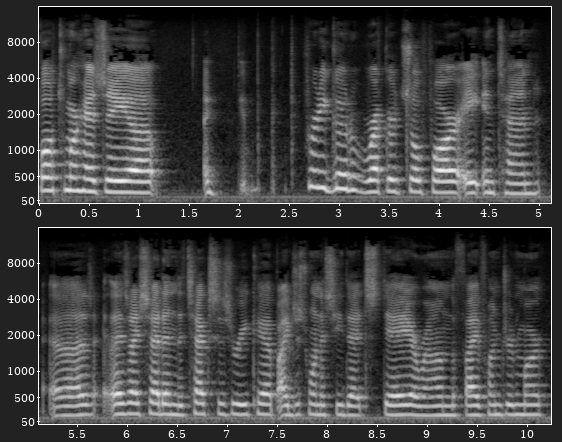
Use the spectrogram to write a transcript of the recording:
Baltimore has a, uh, a pretty good record so far, eight and ten. Uh, as I said in the Texas recap, I just want to see that stay around the 500 mark.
